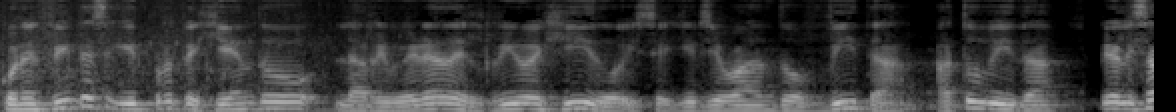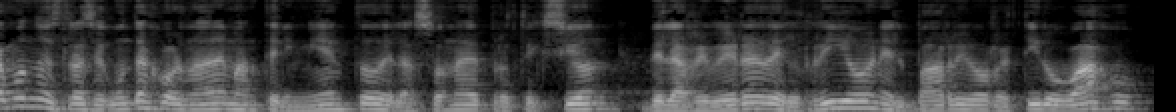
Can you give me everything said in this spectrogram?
Con el fin de seguir protegiendo la ribera del río Ejido y seguir llevando vida a tu vida, realizamos nuestra segunda jornada de mantenimiento de la zona de protección de la ribera del río en el barrio Retiro Bajo,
